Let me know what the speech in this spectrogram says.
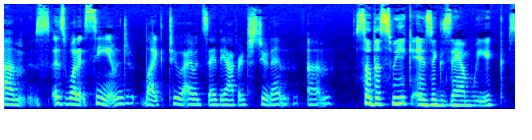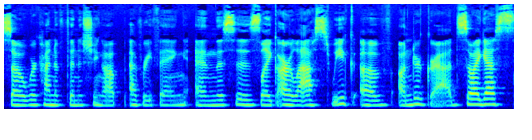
um, is what it seemed like to, I would say, the average student. Um, so this week is exam week. So we're kind of finishing up everything. And this is like our last week of undergrad. So I guess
